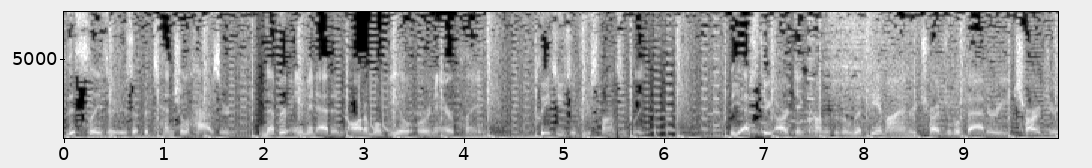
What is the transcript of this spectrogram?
This laser is a potential hazard. Never aim it at an automobile or an airplane. Please use it responsibly. The S3 Arctic comes with a lithium ion rechargeable battery, charger,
